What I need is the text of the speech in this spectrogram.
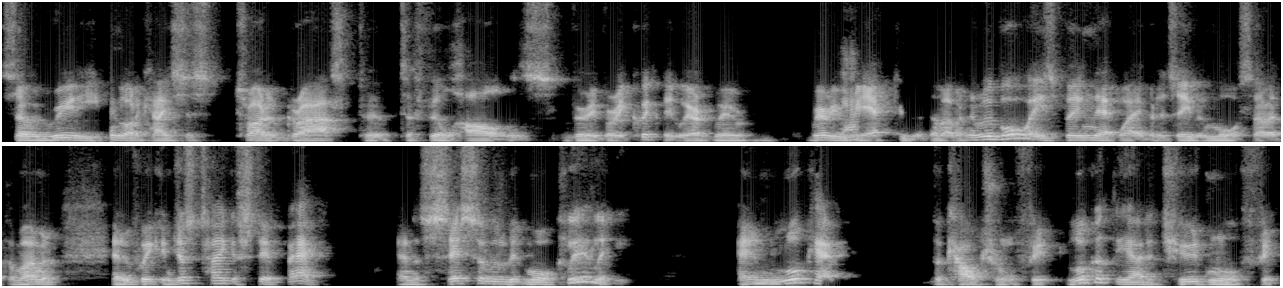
So we really, in a lot of cases, try to grasp to, to fill holes very, very quickly. We're, we're very yeah. reactive at the moment. And we've always been that way, but it's even more so at the moment. And if we can just take a step back and assess a little bit more clearly and mm. look at the cultural fit, look at the attitudinal fit,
